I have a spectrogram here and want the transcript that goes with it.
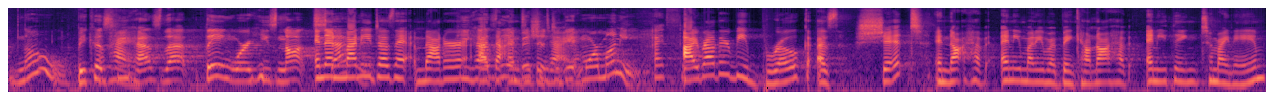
no, because Okay. he has that thing where he's not. And then money doesn't matter He at the, the end of the ambition day. to get more money. I think I'd rather be broke as shit and not have any money in my bank account, not have anything to my name,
